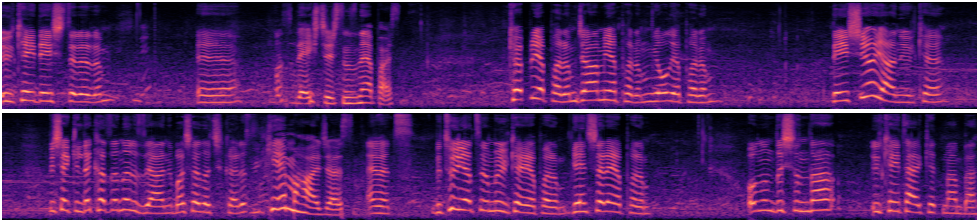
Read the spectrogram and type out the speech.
Ülkeyi değiştiririm. E, Nasıl değiştirirsiniz, ne yaparsınız? köprü yaparım, cami yaparım, yol yaparım. Değişiyor yani ülke. Bir şekilde kazanırız yani. Başa da çıkarız. Ülkeye mi harcarsınız? Evet. Bütün yatırımı ülkeye yaparım. Gençlere yaparım. Onun dışında ülkeyi terk etmem ben.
